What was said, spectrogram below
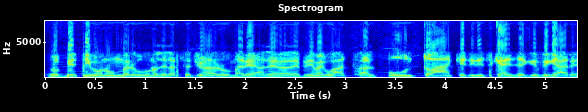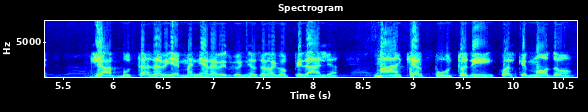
l'obiettivo numero uno della stagione a Roma è arrivare alle prime quattro, al punto anche di rischiare di sacrificare, già buttata via in maniera vergognosa la Coppa Italia, ma anche al punto di in qualche modo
